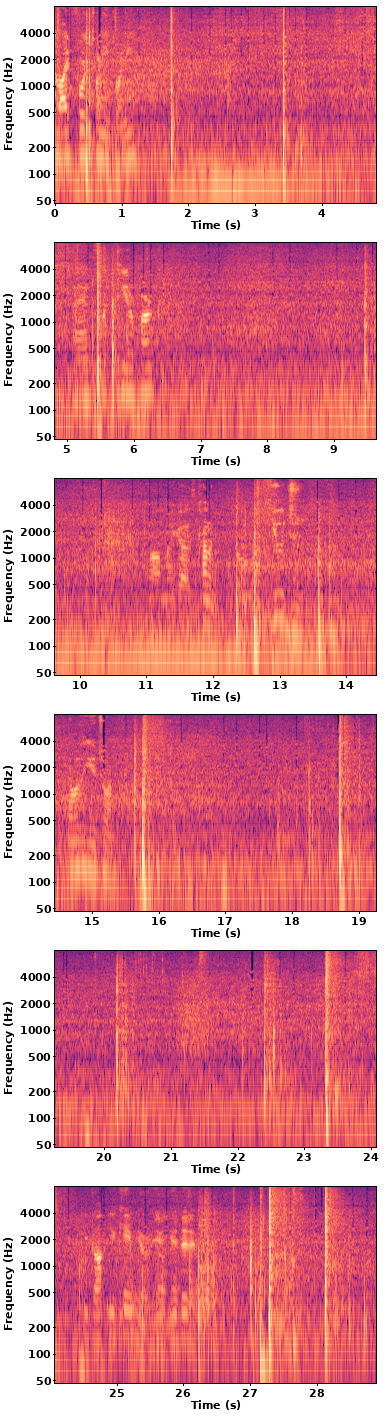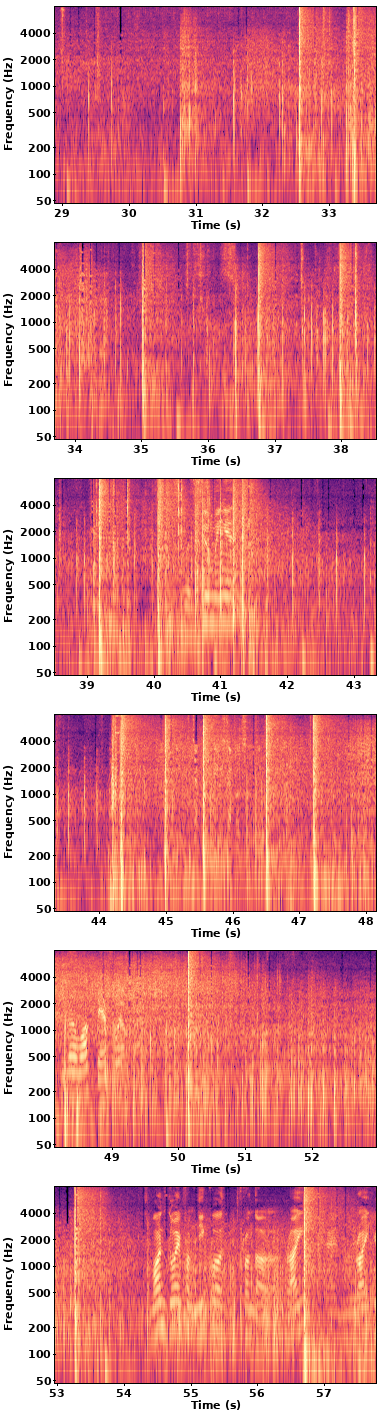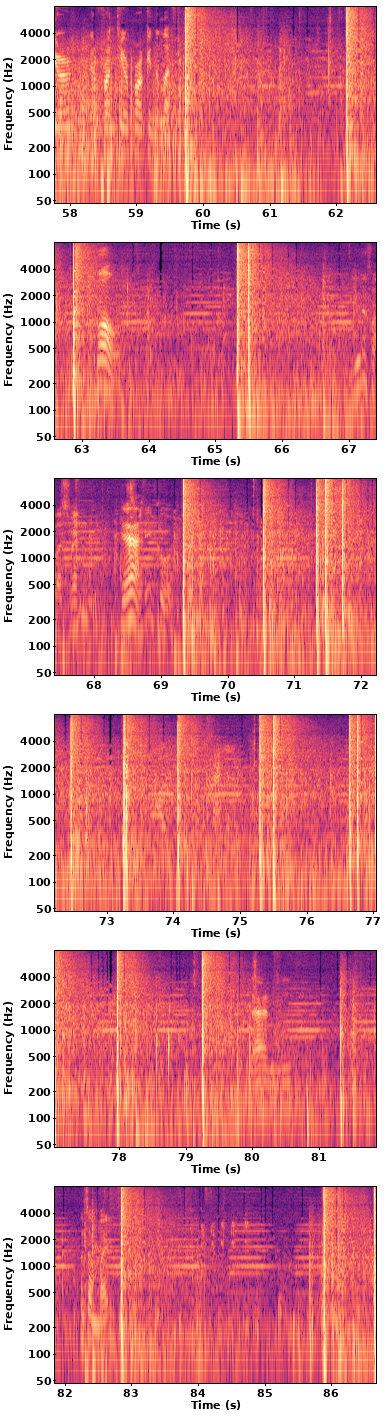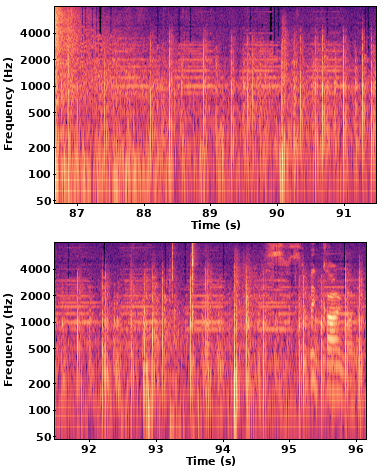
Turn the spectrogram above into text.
July 4th, 2020. And Frontier Park. Oh my god, it's kind of huge. That was a huge one. You got, you came here. You, you did it. So zooming in. You gonna walk barefoot? One's going from Nico from the right, and right here, the Frontier Park in the left. Whoa. Beautiful, right. Yeah. Very cool. What's up, buddy? stupid car noise.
